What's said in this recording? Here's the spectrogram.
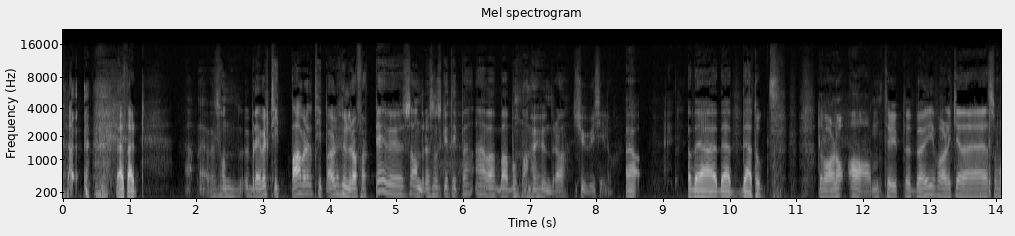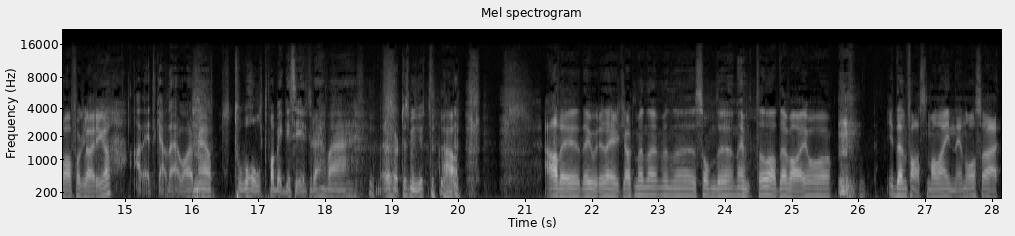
det er sterkt. Ja, er sånn, ble vel tippa ble tippa vel 140, hun så andre som skulle tippe. Jeg var bare bomma med 120 kilo. Ja. Det er, det, er, det er tungt. Det var noe annen type bøy, var det ikke det som var forklaringa? Jeg vet ikke, det var med to holdt på begge sider, tror jeg. Det, det hørtes mye ut. Ja. Ja, det, det gjorde det helt klart. Men, men eh, som du nevnte, da, det var jo I den fasen man er inne i nå, så er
